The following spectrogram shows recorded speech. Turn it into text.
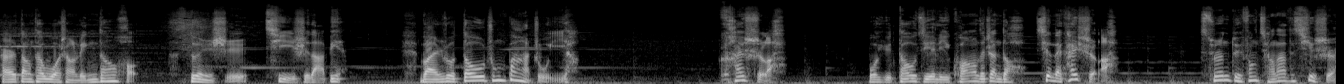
而当他握上灵刀后，顿时气势大变，宛若刀中霸主一样。开始了，我与刀姐李狂傲的战斗现在开始了。虽然对方强大的气势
